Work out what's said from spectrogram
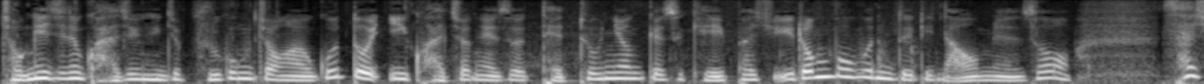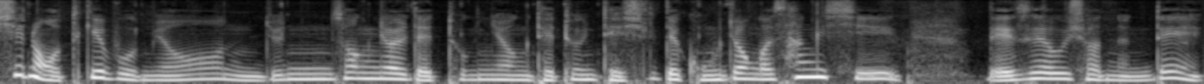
정해지는 과정이 굉장히 불공정하고 또 이 과정에서 대통령께서 개입하시고 이런 부분들이 나오면서 사실은 어떻게 보면 윤석열 대통령 대통령 되실 때 공정과 상식 내세우셨는데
